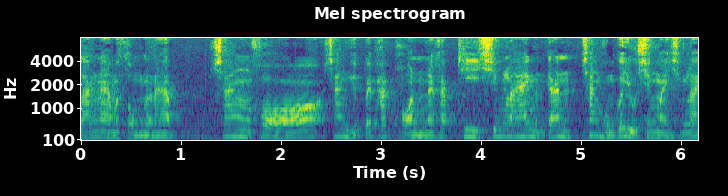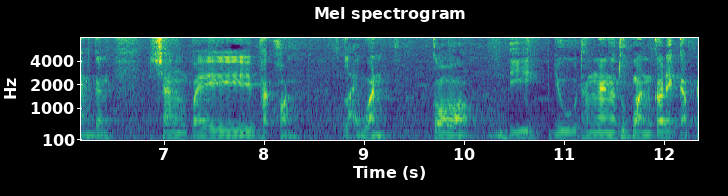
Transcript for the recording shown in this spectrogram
ล้างหน้ามาส่งแล้วนะครับ ช่างขอช่างหยุดไปพักผ่อนนะครับ ที่เชียงรายเหมือนกัน ช่างผมก็อยู่เชียงใหม่เชียงรายเหมือนกัน ช่างไปพักผ่อนหลายวัน ก็ดีอยู่ทำงานกันทุกวันก็ได้กลับไป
